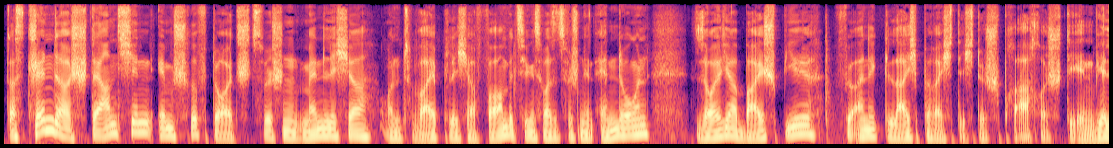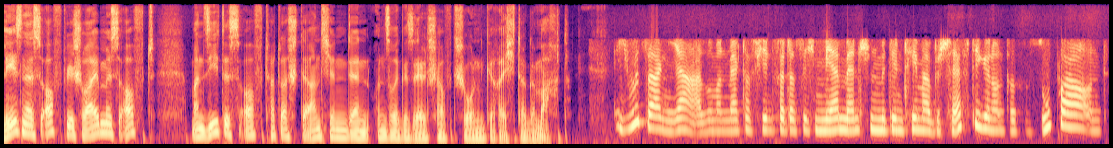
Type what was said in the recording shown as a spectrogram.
Das Gender-Sternchen im Schriftdeutsch zwischen männlicher und weiblicher Form beziehungsweise zwischen den Endungen soll ja Beispiel für eine gleichberechtigte Sprache stehen. Wir lesen es oft, wir schreiben es oft, man sieht es oft, hat das Sternchen denn unsere Gesellschaft schon gerechter gemacht. Ich würde sagen, ja. Also man merkt auf jeden Fall, dass sich mehr Menschen mit dem Thema beschäftigen und das ist super. Und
